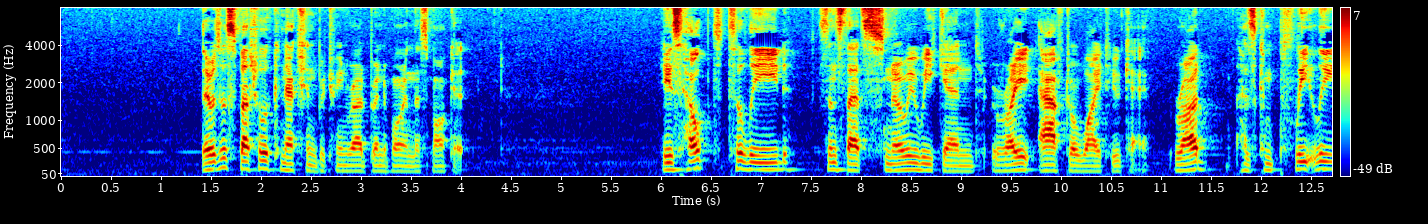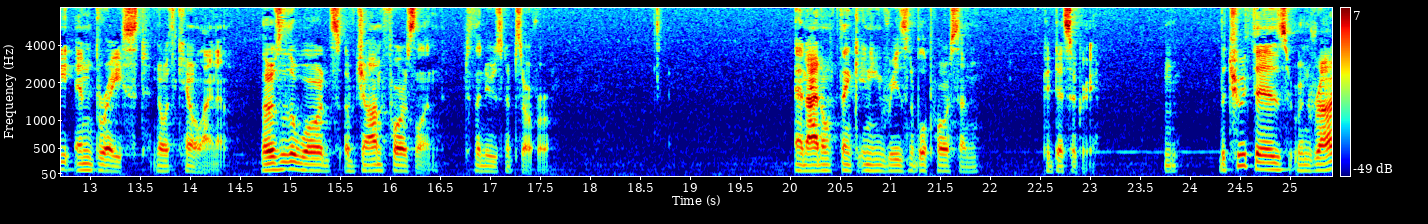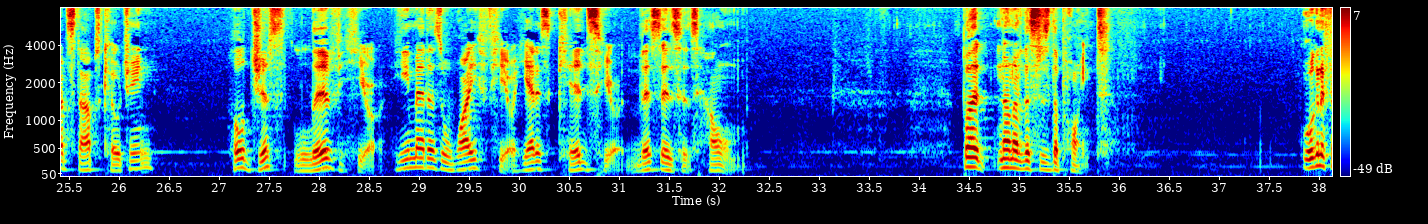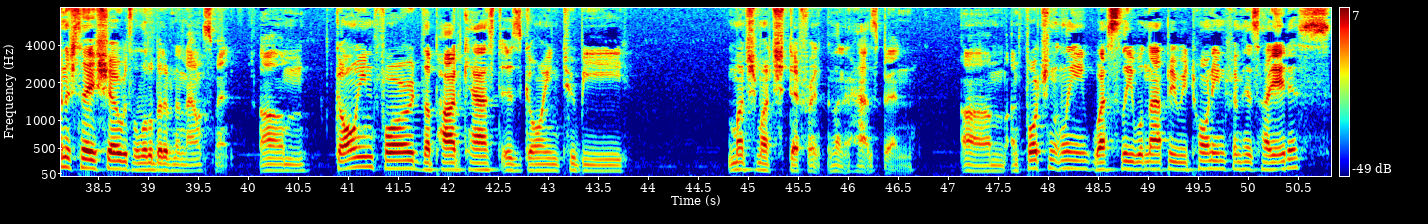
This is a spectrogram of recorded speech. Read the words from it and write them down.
There is a special connection between Rod Brind'Amour and this market. He's helped to lead since that snowy weekend right after Y2K. Rod has completely embraced North Carolina. Those are the words of John Forslund to the News and Observer. And I don't think any reasonable person could disagree. Hmm. The truth is, when Rod stops coaching, he'll just live here. He met his wife here, he had his kids here. This is his home. But none of this is the point. We're going to finish today's show with a little bit of an announcement. Um, going forward, the podcast is going to be much, much different than it has been. Um, unfortunately, Wesley will not be returning from his hiatus.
